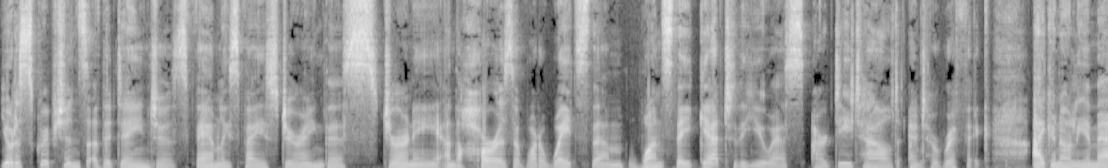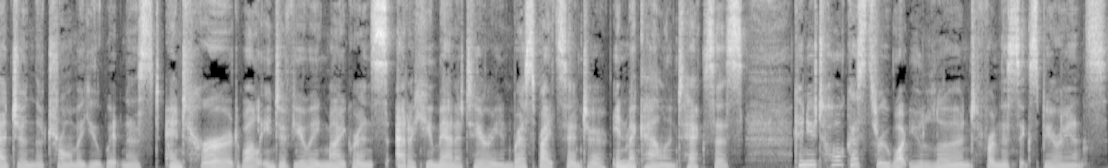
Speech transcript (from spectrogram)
Your descriptions of the dangers families face during this journey and the horrors of what awaits them once they get to the US are detailed and horrific. I can only imagine the trauma you witnessed and heard while interviewing migrants at a humanitarian respite center in McAllen, Texas. Can you talk us through what you learned from this experience?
